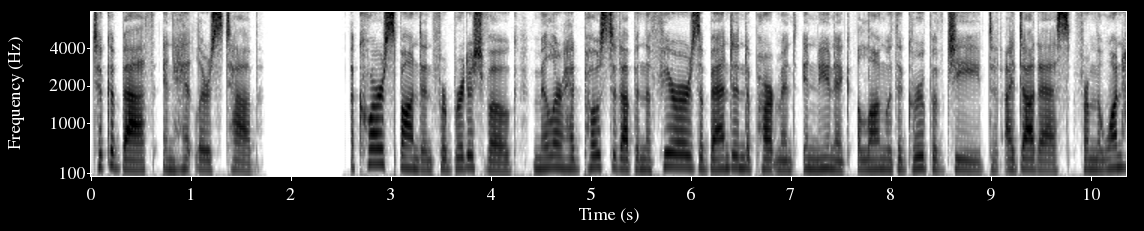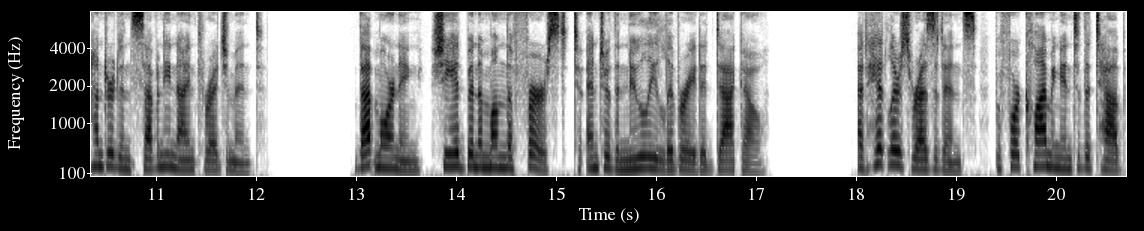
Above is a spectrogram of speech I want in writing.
took a bath in Hitler's tub. A correspondent for British Vogue, Miller had posted up in the Fuhrer's abandoned apartment in Munich along with a group of G.I.S. from the 179th Regiment. That morning, she had been among the first to enter the newly liberated Dachau. At Hitler's residence, before climbing into the tub,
